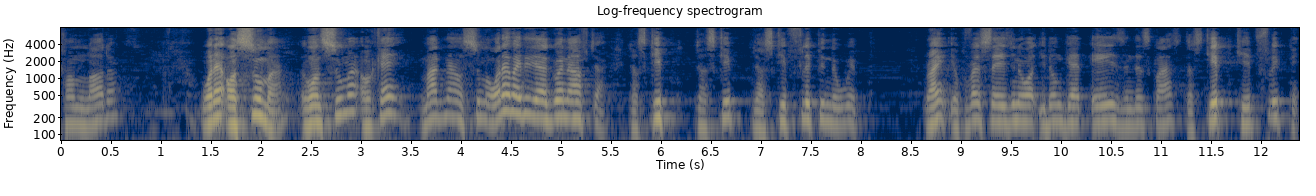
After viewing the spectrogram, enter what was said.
cum laude, whatever, or summa, one summa, okay, magna or summa, whatever it is you're going after, just keep, just keep, just keep flipping the whip, right? Your professor says, you know what, you don't get A's in this class, just keep, keep flipping,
